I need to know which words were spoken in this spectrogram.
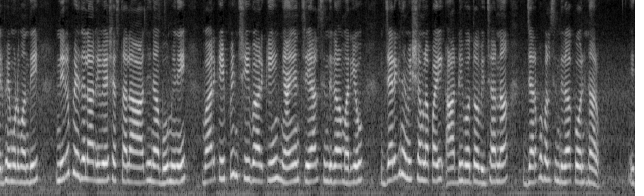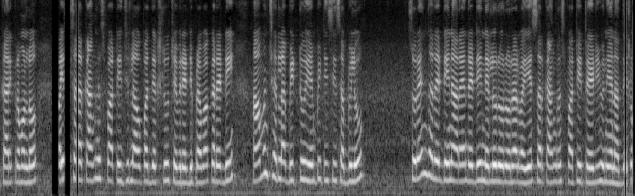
ఇరవై మూడు మంది నిరుపేదల నివేశ స్థల ఆధీన భూమిని వారికి ఇప్పించి వారికి న్యాయం చేయాల్సిందిగా మరియు జరిగిన విషయంలపై ఆర్డీఓతో విచారణ జరపవలసిందిగా కోరినారు. ఈ కార్యక్రమంలో వైఎస్ఆర్ కాంగ్రెస్ పార్టీ జిల్లా ఉపాధ్యక్షులు చెవిరెడ్డి ప్రభాకర్ రెడ్డి ఆమంచెర్ల బిట్టు ఎంపీటీసీ సభ్యులు Surender Reddy Narayana Reddy Nellore rural YSR Congress party trade union అధ్యక్షులు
